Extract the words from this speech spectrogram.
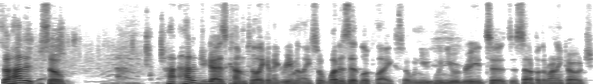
so how did so how, how, did you guys come to like an agreement? Like so what does it look like? So when you when you agreed to, to set up with a running coach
